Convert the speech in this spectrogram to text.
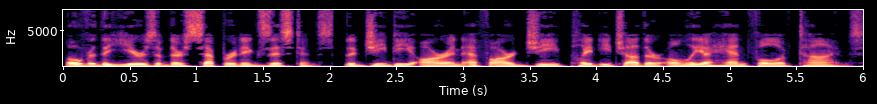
Over the years of their separate existence, the GDR and FRG played each other only a handful of times.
